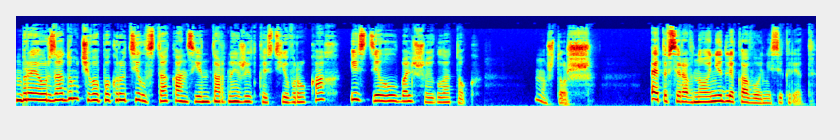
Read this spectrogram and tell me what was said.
Бреур задумчиво покрутил стакан с янтарной жидкостью в руках и сделал большой глоток. «Ну что ж, это все равно ни для кого не секрет».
